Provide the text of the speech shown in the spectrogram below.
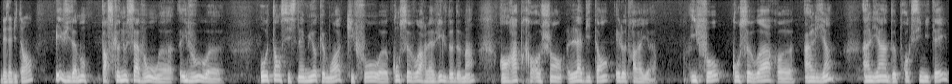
des habitants? Évidemment, parce que nous savons, euh, et vous euh, autant si ce n'est mieux que moi, qu'il faut concevoir la ville de demain en rapprochant l'habitant et le travailleur. Il faut concevoir un lien, un lien de proximité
